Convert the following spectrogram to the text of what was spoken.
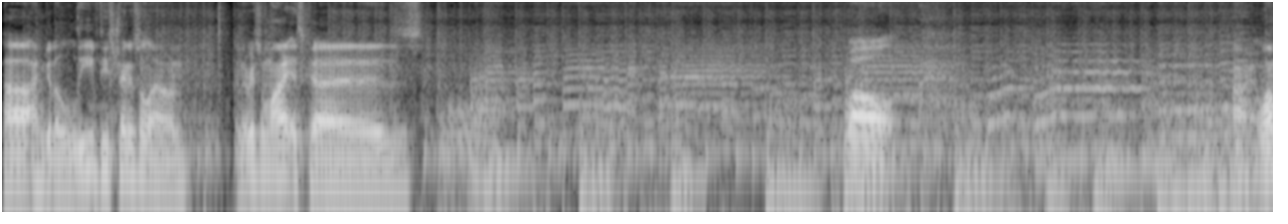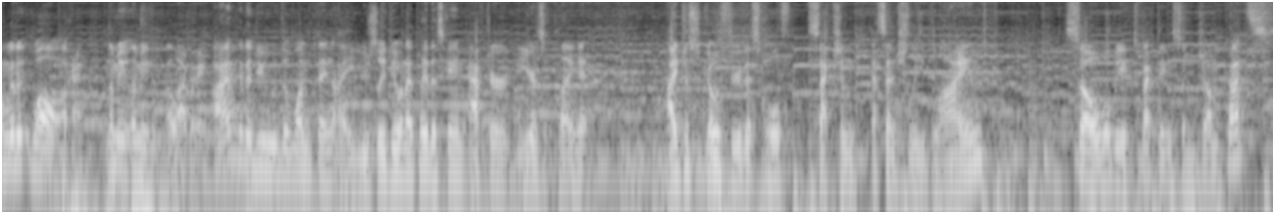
Uh, I'm gonna leave these trainers alone. And the reason why is because... Well... Alright, well I'm gonna... Well, okay. Let me, let me elaborate. I'm gonna do the one thing I usually do when I play this game after years of playing it. I just go through this whole section essentially blind. So we'll be expecting some jump cuts.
